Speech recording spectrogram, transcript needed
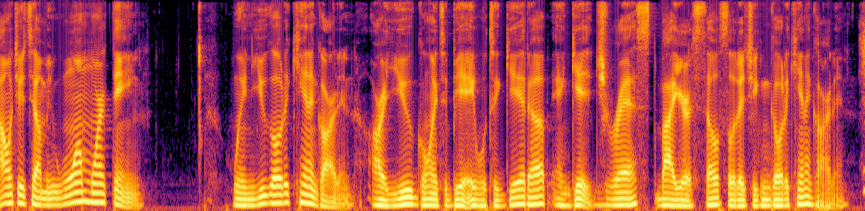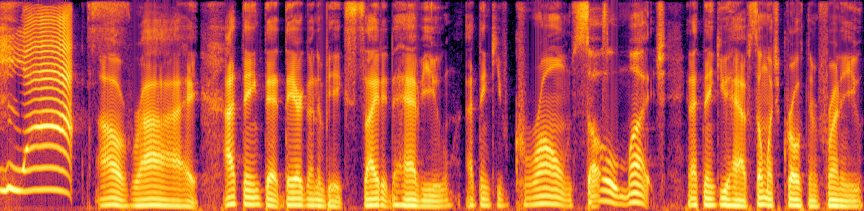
I want you to tell me one more thing. When you go to kindergarten, are you going to be able to get up and get dressed by yourself so that you can go to kindergarten? yes. All right. I think that they're going to be excited to have you. I think you've grown so much, and I think you have so much growth in front of you.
